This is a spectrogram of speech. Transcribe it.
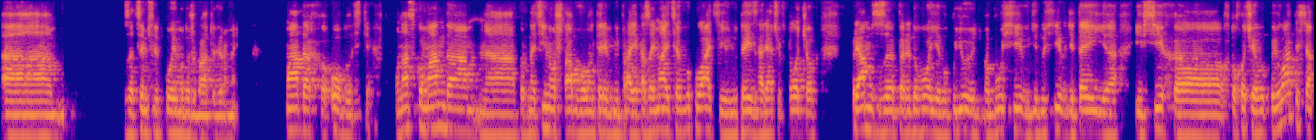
а, за цим слідкуємо дуже багато вірменів. В громадах області у нас команда координаційного штабу волонтерів Дніпра, яка займається евакуацією людей з гарячих точок. Прямо з передової евакуюють бабусів, дідусів, дітей е, і всіх, е, хто хоче евакуюватися. Е,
